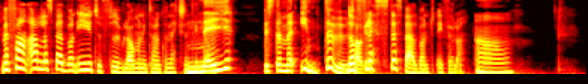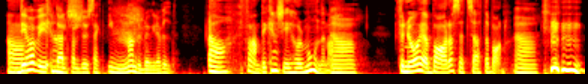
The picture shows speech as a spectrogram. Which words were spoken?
Men fan, alla spädbarn är ju typ fula om man inte har en connection till dem. Nej, det stämmer inte De överhuvudtaget. flesta spädbarn är fula. Ja. Ja, det har vi i kanske. alla fall du sagt innan du blev gravid. Ja, fan det kanske är hormonerna. Ja, För nu har jag bara sett söta barn.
